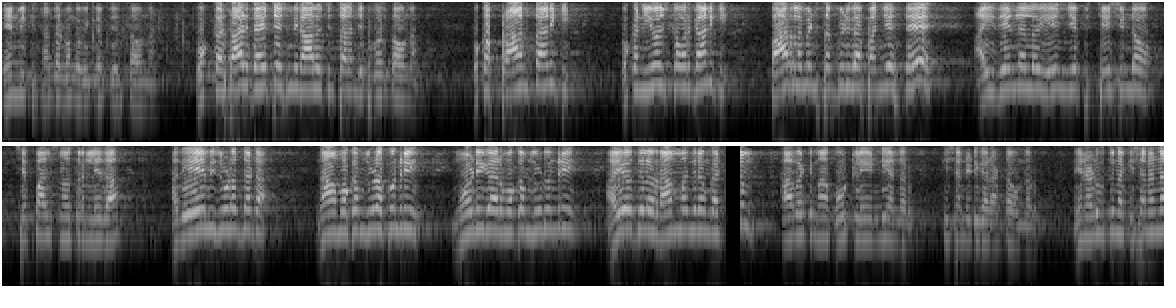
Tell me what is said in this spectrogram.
నేను మీకు ఈ సందర్భంగా విజ్ఞప్తి చేస్తా ఉన్నా. ఒక్కసారి దయచేసి మీరు ఆలోచించాలని చెప్పి కోరుతా ఉన్నా. ఒక ప్రాంతానికి ఒక నియోజకవర్గానికి పార్లమెంట్ సభ్యుడిగా పనిచేస్తే ఐదేళ్ళలో ఏం చెప్పి చేసిండో చెప్పాల్సిన అవసరం లేదా? అదేమి చూడొద్దట. నా ముఖం చూడకుండ్రి మోడీ గారు ముఖం చూడుండ్రి అయోధ్యలో రామ మందిరం కట్టడం కాబట్టి మాకు ఓట్లేయండి అన్నారు. కిషన్ రెడ్డి గారు అంటా ఉన్నారు. నేను అడుగుతున్నా కిషన్ అన్న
